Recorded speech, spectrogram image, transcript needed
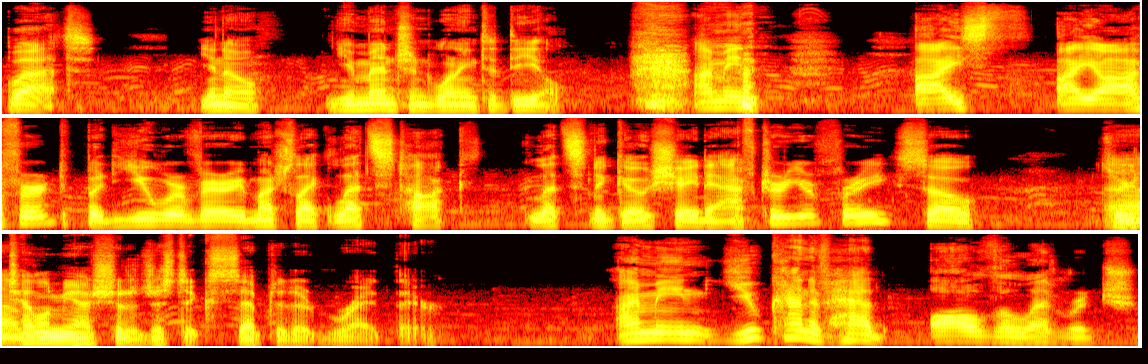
but you know you mentioned wanting to deal. I mean, I I offered, but you were very much like, let's talk, let's negotiate after you're free. So, So you're um, telling me I should have just accepted it right there. I mean, you kind of had all the leverage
